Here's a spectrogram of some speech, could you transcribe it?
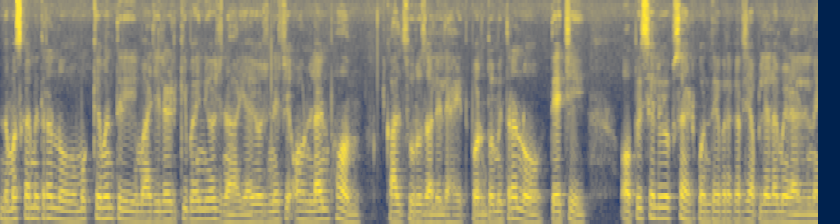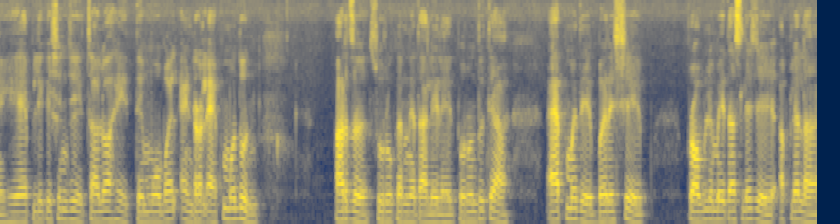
नमस्कार मित्रांनो मुख्यमंत्री माझी लडकी बहीण योजना या योजनेचे ऑनलाईन फॉर्म काल सुरू झालेले आहेत. परंतु मित्रांनो त्याची ऑफिशियल वेबसाईट कोणत्याही प्रकारची आपल्याला मिळालेली नाही. हे ॲप्लिकेशन जे चालू आहे ते मोबाईल अँड्रॉइड ॲपमधून अर्ज सुरू करण्यात आलेले आहेत. परंतु त्या ॲपमध्ये बरेचसे प्रॉब्लेम येत असल्याचे आपल्याला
